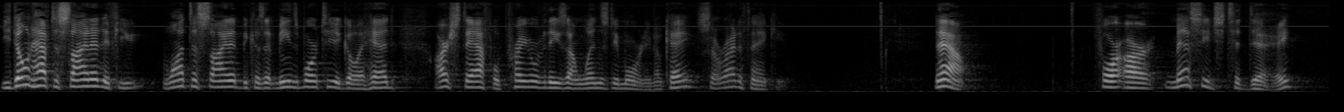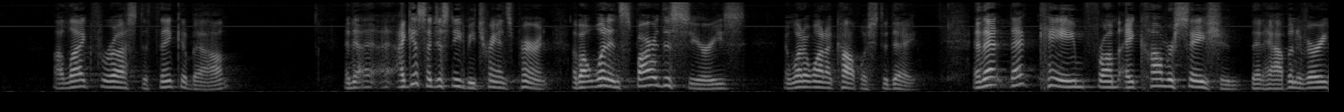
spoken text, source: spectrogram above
You don't have to sign it if you want to sign it because it means more to you, go ahead. Our staff will pray over these on Wednesday morning, okay? So write a thank you. Now, for our message today, I'd like for us to think about, and I, guess I just need to be transparent about what inspired this series and what I want to accomplish today. And that, that came from a conversation that happened, a very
